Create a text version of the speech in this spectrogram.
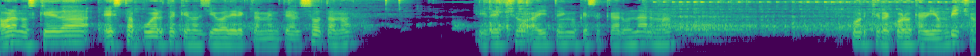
Ahora nos queda esta puerta que nos lleva directamente al sótano. Y de hecho ahí tengo que sacar un arma. Porque recuerdo que había un bicho.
